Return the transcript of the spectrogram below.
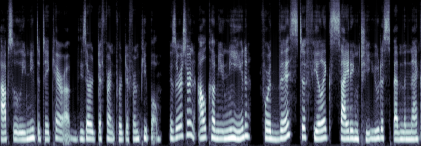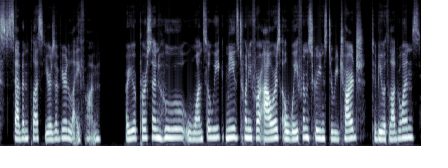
absolutely need to take care of? These are different for different people. Is there a certain outcome you need for this to feel exciting to you to spend the next seven plus years of your life on? Are you a person who once a week needs 24 hours away from screens to recharge, to be with loved ones?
